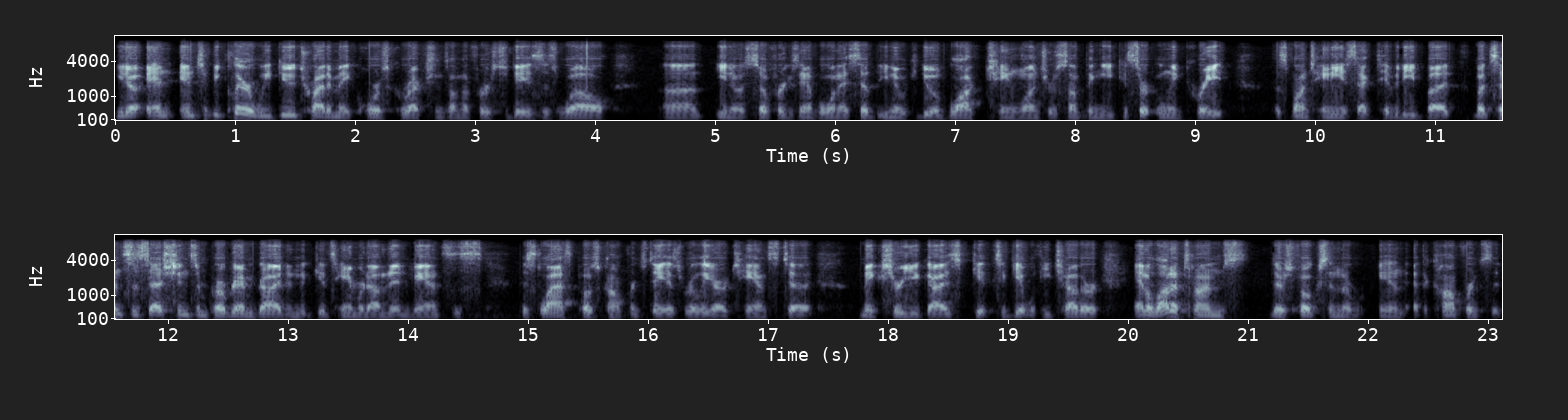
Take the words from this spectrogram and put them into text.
you know and and to be clear we do try to make course corrections on the first two days as well uh, you know so for example when I said you know we could do a blockchain lunch or something you could certainly create a spontaneous activity but but since the sessions and program guide and it gets hammered out in advance this this last post conference day is really our chance to make sure you guys get to get with each other. And a lot of times there's folks in the in at the conference that,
